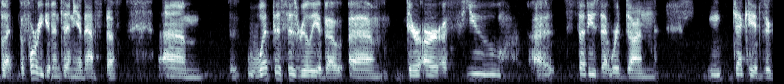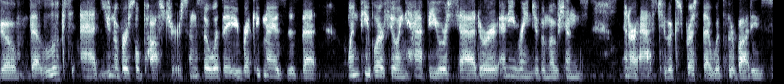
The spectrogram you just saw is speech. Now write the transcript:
But before we get into any of that stuff, um, what this is really about, um, there are a few uh, studies that were done decades ago that looked at universal postures. And so what they recognize is that when people are feeling happy or sad or any range of emotions and are asked to express that with their bodies,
